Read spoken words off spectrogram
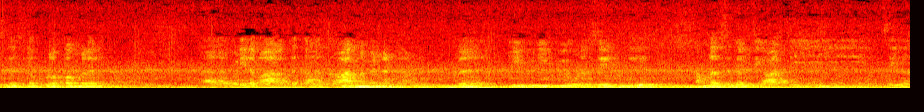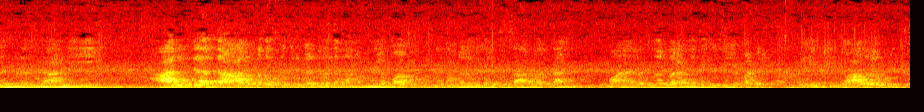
சில சில குழப்பங்களை வெளியில் வெளியில வாரத்துக்கான காரணம் என்னென்றால் இந்த டிபிடிபியோடு சேர்ந்து தமிழரசு கட்சி ஆட்சி செய்வதற்கு தாண்டி ஆறுக்கு அந்த ஆளுநரை கொடுத்துருக்கின்றதை நம்ம உண்மையில பார்க்கணும். தமிழரசு கட்சி சார்பாக தான் மாநில முதல்வர் அங்கே தெரிவு செய்யப்பட்டிருக்காங்க இப்படி ஆதரவு கொடுத்து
